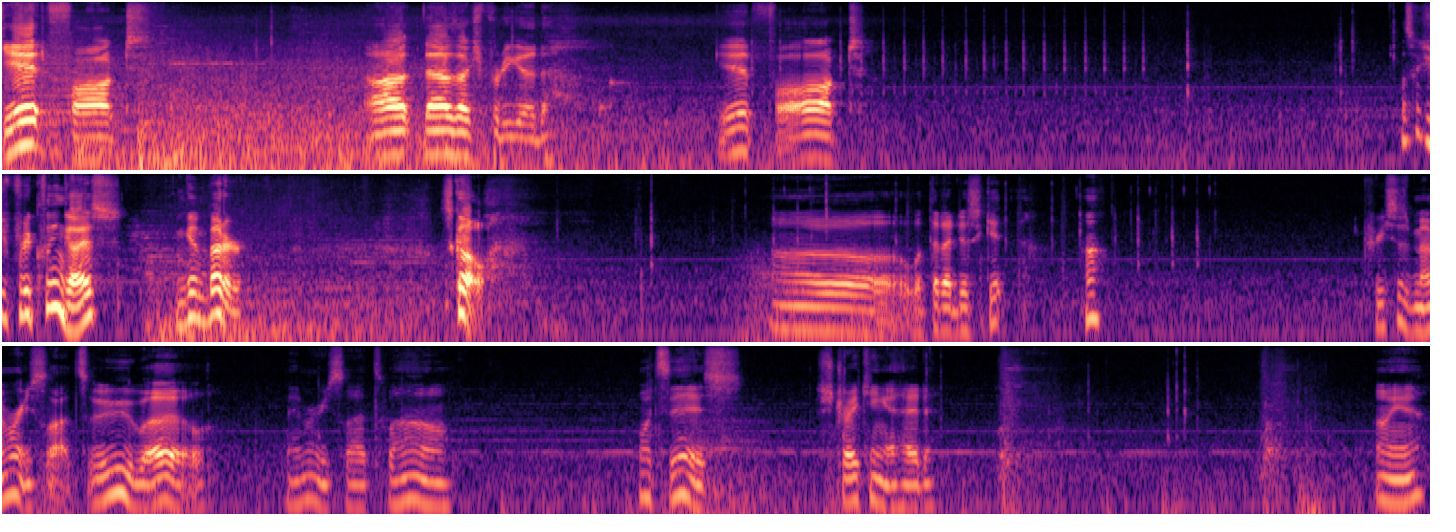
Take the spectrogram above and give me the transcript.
Get fucked. Uh, that was actually pretty good. Get fucked. That's actually pretty clean, guys. I'm getting better. Let's go. Uh, what did I just get? Huh? Increases memory slots. Ooh, wow. Memory slots, wow. What's this? Striking ahead. Oh yeah.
